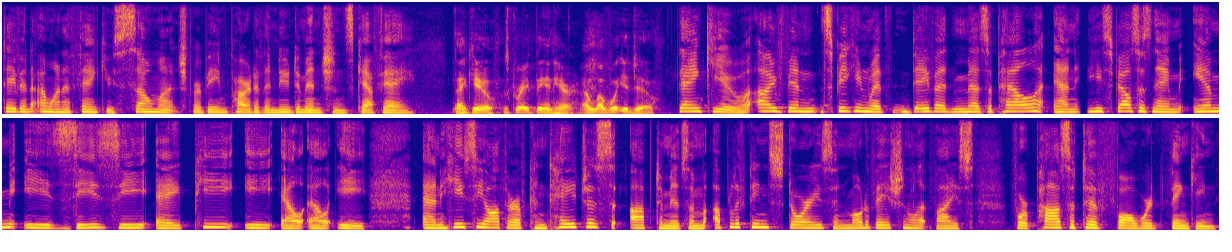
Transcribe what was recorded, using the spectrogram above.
David, I want to thank you so much for being part of the New Dimensions Cafe. Thank you. It's great being here. I love what you do. Thank you. I've been speaking with David Mezzapelle, and he spells his name M E Z Z A P E L L E. And he's the author of Contagious Optimism Uplifting Stories and Motivational Advice for Positive Forward Thinking.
